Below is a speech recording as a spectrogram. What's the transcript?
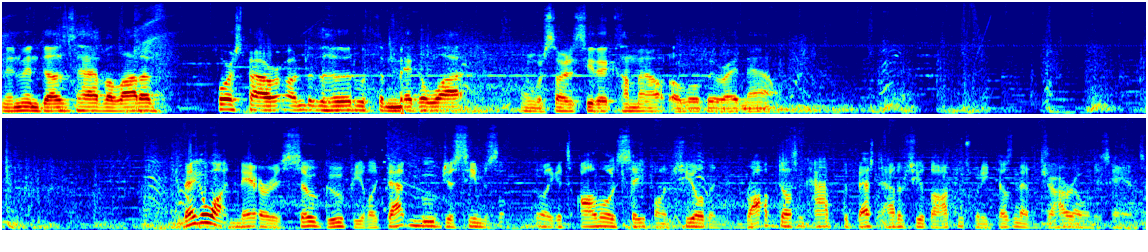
Min Min does have a lot of horsepower under the hood with the megawatt, and we're starting to see that come out a little bit right now. Megawatt Nair is so goofy. Like that move just seems like it's almost safe on shield, and Rob doesn't have the best out of shield options when he doesn't have gyro in his hands.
